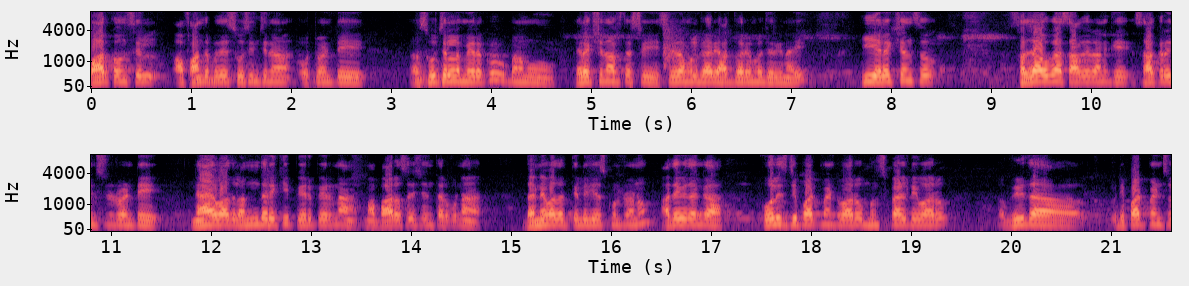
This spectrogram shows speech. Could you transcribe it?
బార్ కౌన్సిల్ ఆఫ్ ఆంధ్రప్రదేశ్ సూచించినటువంటి సూచనల మేరకు మనము ఎలక్షన్ ఆఫీసర్ శ్రీ శ్రీరాములు గారి ఆధ్వర్యంలో జరిగినాయి. ఈ ఎలక్షన్స్ సజావుగా సాగడానికి సహకరించినటువంటి న్యాయవాదులందరికీ పేరు పేరున మా బార్ అసోసియేషన్ తరఫున ధన్యవాదాలు తెలియజేసుకుంటున్నాను. అదేవిధంగా పోలీస్ డిపార్ట్మెంట్ వారు మున్సిపాలిటీ వారు వివిధ డిపార్ట్మెంట్స్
